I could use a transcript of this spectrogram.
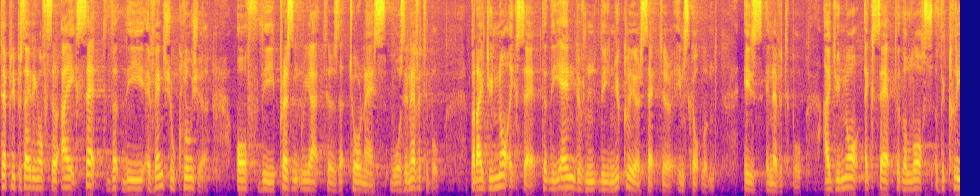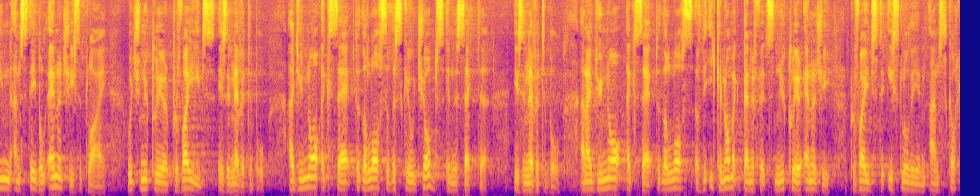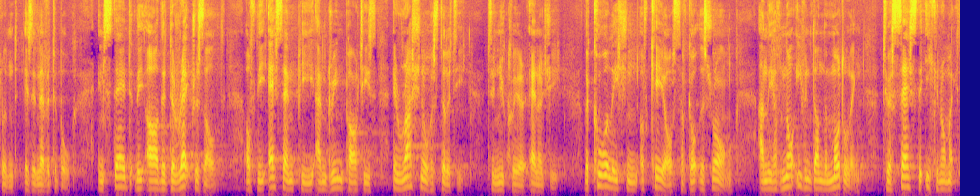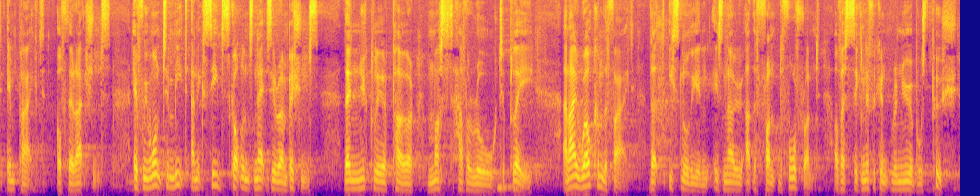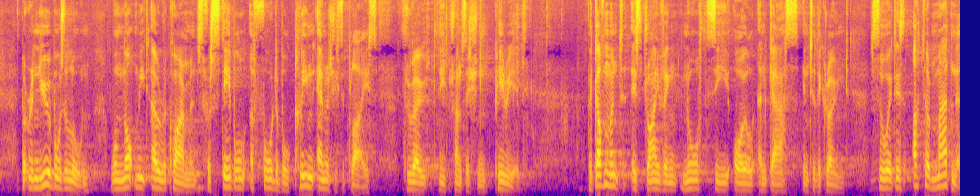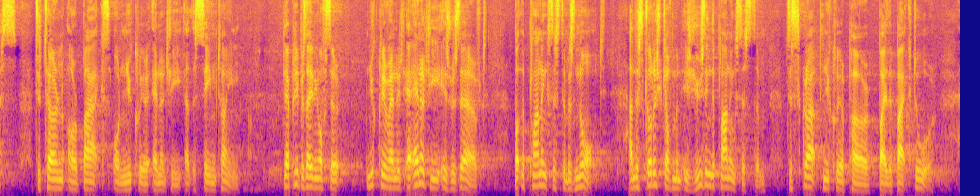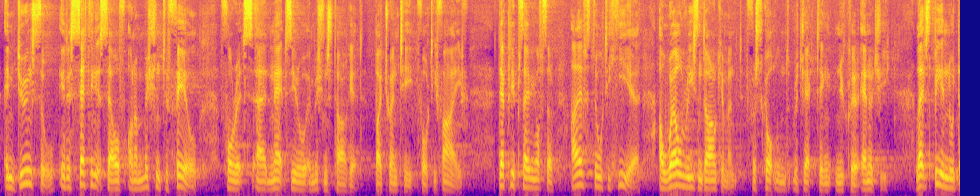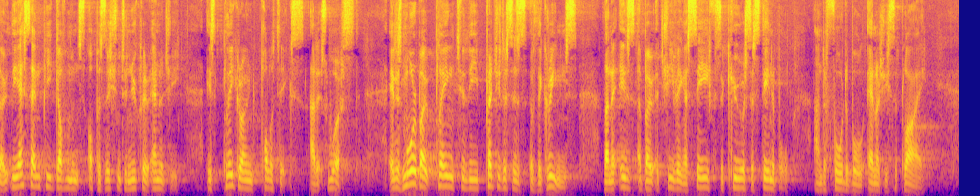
Deputy Presiding Officer, I accept that the eventual closure of the present reactors at Torness was inevitable, but I do not accept that the end of the nuclear sector in Scotland is inevitable. I do not accept that the loss of the clean and stable energy supply which nuclear provides is inevitable. I do not accept that the loss of the skilled jobs in the sector is inevitable, and I do not accept that the loss of the economic benefits nuclear energy provides to East Lothian and Scotland is inevitable. Instead, they are the direct result of the SNP and Green Party's irrational hostility to nuclear energy. The coalition of chaos have got this wrong, and they have not even done the modelling to assess the economic impact of their actions. If we want to meet and exceed Scotland's net zero ambitions, then nuclear power must have a role to play. And I welcome the fact that East Lothian is now at the, front, the forefront of a significant renewables push. But renewables alone will not meet our requirements for stable, affordable, clean energy supplies throughout the transition period. The Government is driving North Sea oil and gas into the ground, so it is utter madness to turn our backs on nuclear energy at the same time. Deputy Presiding Officer, nuclear energy, energy is reserved, but the planning system is not. And the Scottish Government is using the planning system to scrap nuclear power by the back door. In doing so, it is setting itself on a mission to fail for its uh, net zero emissions target by 2045. Deputy Presiding Officer, I have still to hear a well-reasoned argument for Scotland rejecting nuclear energy. Let's be in no doubt the SNP government's opposition to nuclear energy is playground politics at its worst. It is more about playing to the prejudices of the Greens than it is about achieving a safe, secure, sustainable and affordable energy supply.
